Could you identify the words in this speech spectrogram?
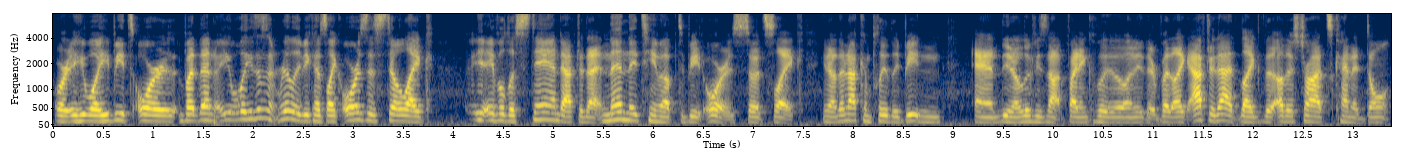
or he well he beats Oars, but then well he doesn't really because like Oars is still like able to stand after that, and then they team up to beat Oars. So it's like you know they're not completely beaten, and you know Luffy's not fighting completely alone either. But like after that, like the other Strats kind of don't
